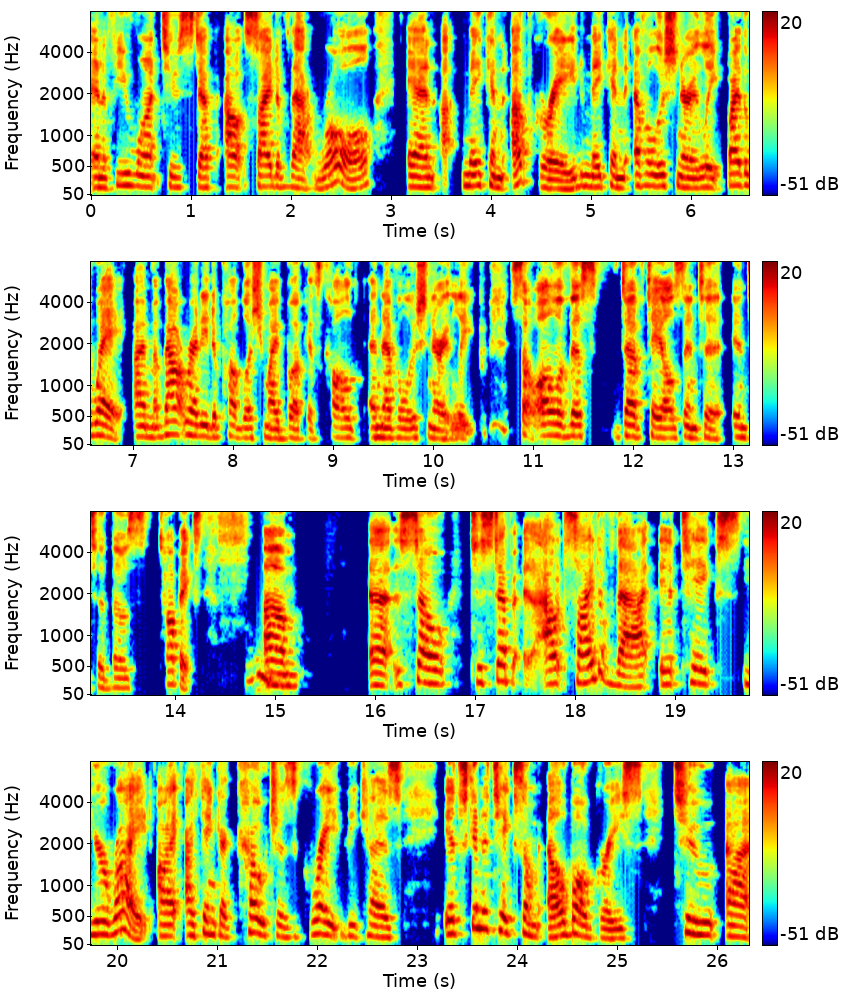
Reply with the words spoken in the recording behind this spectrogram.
And if you want to step outside of that role and uh, make an upgrade, make an evolutionary leap. By the way, I'm about ready to publish my book. It's called An Evolutionary Leap. So all of this dovetails into, into those topics. Um, uh, so to step outside of that, it takes, you're right. I, I think a coach is great because it's going to take some elbow grease to uh,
